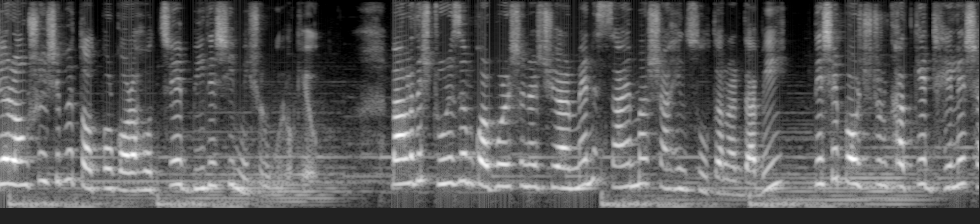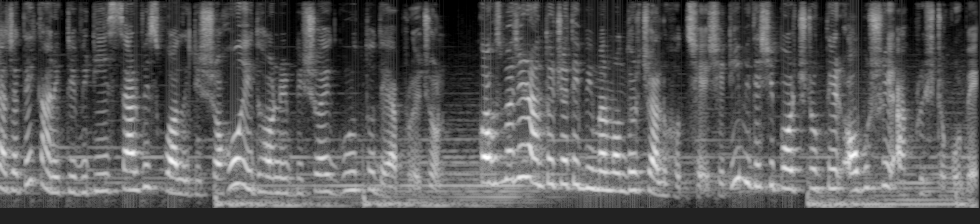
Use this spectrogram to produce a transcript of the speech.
যার অংশ হিসেবে তৎপর করা হচ্ছে বিদেশি মিশনগুলোকেও। বাংলাদেশ ট্যুরিজম কর্পোরেশনের চেয়ারম্যান সাইমা শাহিন সুলতানার দাবি, দেশের পর্যটন খাতকে ঢেলে সাজাতে কানেক্টিভিটি, সার্ভিস কোয়ালিটি সহ এই ধরনের বিষয়ে গুরুত্ব দেওয়া প্রয়োজন। কক্সবাজার আন্তর্জাতিক বিমানবন্দর চালু হচ্ছে। সেটি বিদেশি পর্যটকদের অবশ্যই আকৃষ্ট করবে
